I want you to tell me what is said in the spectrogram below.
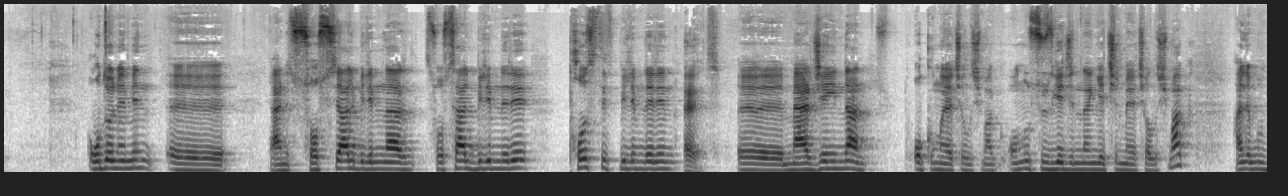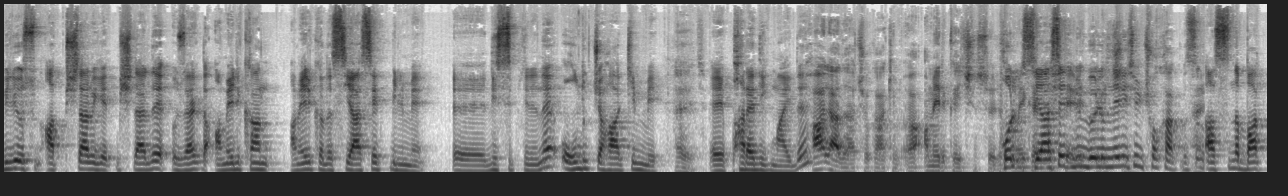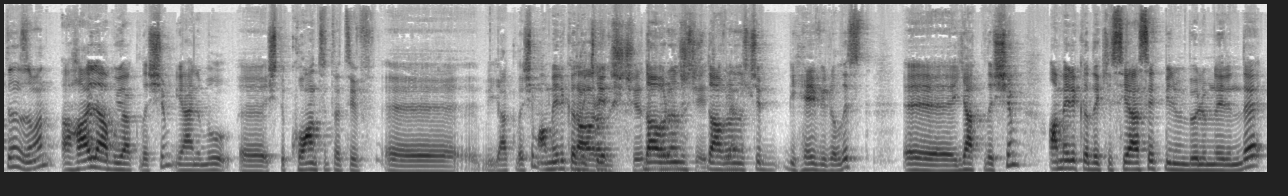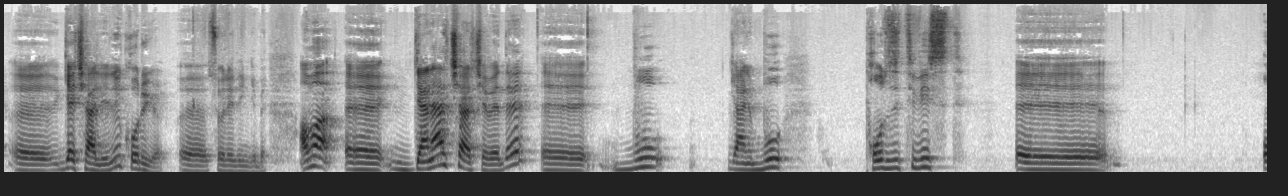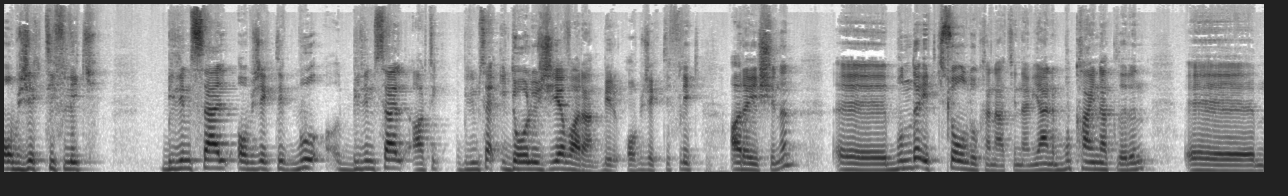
O dönemin e, yani sosyal bilimler, sosyal bilimleri pozitif bilimlerin evet. e, merceğinden okumaya çalışmak, onun süzgecinden geçirmeye çalışmak. Hani bu biliyorsun 60'lar ve 70'lerde özellikle Amerikan Amerika'da siyaset bilimi e, disiplinine oldukça hakim bir evet. e, paradigmaydı. Hala daha çok hakim. Amerika için söylüyorum. Pol- Amerika siyaset bilim bölümleri için. için çok haklısın. Evet. Aslında baktığın zaman hala bu yaklaşım yani bu e, işte kuantitatif e, yaklaşım Amerika'daki davranışçı, davranışçı, davranışçı, davranışçı behavioralist e, yaklaşım Amerika'daki siyaset bilimi bölümlerinde e, geçerliliğini koruyor e, söylediğin gibi. Ama e, genel çerçevede e, bu yani bu pozitivist e, objektiflik, bilimsel objektif bu bilimsel artık bilimsel ideolojiye varan bir objektiflik arayışının e, bunda etkisi olduğu kanaatindeyim. Yani bu kaynakların e,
